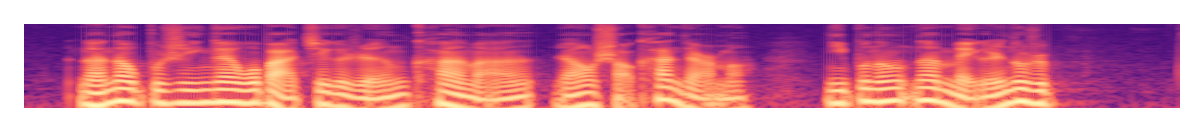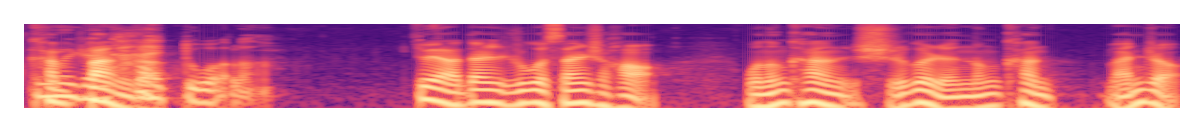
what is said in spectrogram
难道不是应该我把这个人看完，然后少看点吗？你不能那每个人都是看半个太多了。对啊，但是如果三十号。我能看十个人能看完整，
